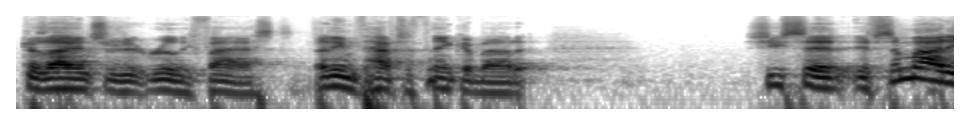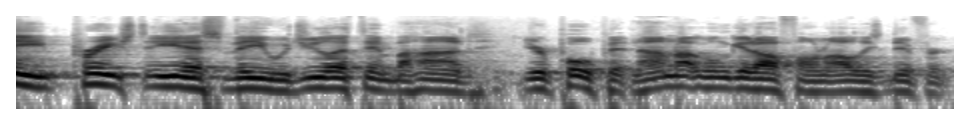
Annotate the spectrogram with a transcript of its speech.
because I answered it really fast. I didn't even have to think about it. She said, "If somebody preached ESV, would you let them behind your pulpit?" Now I'm not going to get off on all these different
